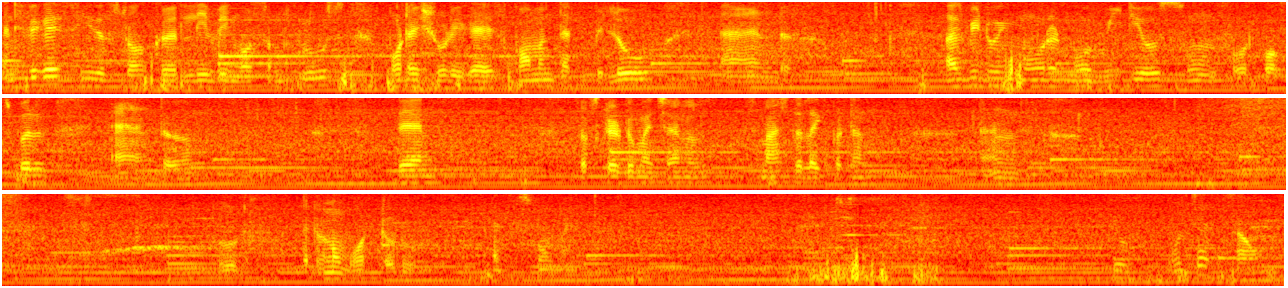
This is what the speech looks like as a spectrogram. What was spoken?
And if you guys see the stalker leaving or some clues, what I showed you guys, comment that below. I'll be doing more and more videos soon for possible. And uh, then subscribe to my channel, smash the like button, and dude, I don't know what to do at this moment. Yo, what's that sound?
